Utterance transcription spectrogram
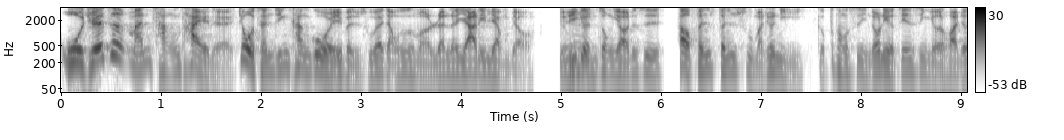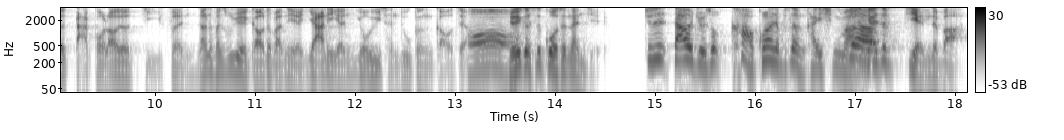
我觉得这蛮常态的。就我曾经看过一本书，在讲说什么人的压力量表，有一个很重要，就是它有分分数嘛，就你个不同事情，如果你有这件事情有的话，就打勾，然后就几分，然后那分数越高，就把你的压力跟忧郁程度更高。这样、哦有一个是过圣诞节，就是大家会觉得说，靠，过圣诞节不是很开心吗？应该是减的吧，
